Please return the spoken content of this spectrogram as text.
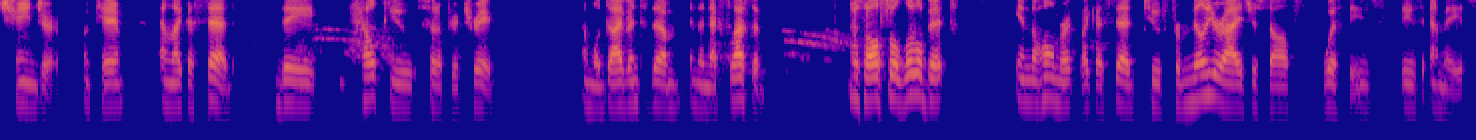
changer. Okay. And like I said, they help you set up your trade. And we'll dive into them in the next lesson. There's also a little bit in the homework, like I said, to familiarize yourself with these, these MAs.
